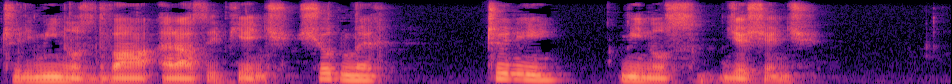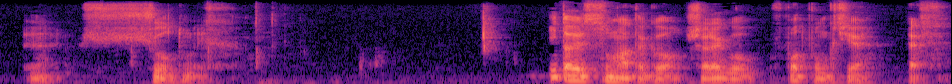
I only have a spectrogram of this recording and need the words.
czyli minus 2 razy 5 siódmych, czyli minus 10 y, siódmych. I to jest suma tego szeregu w podpunkcie F.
